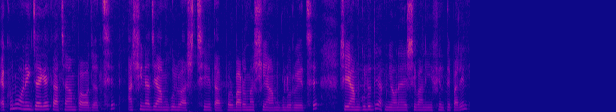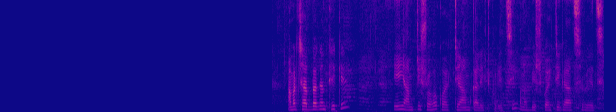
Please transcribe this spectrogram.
এখনও অনেক জায়গায় কাঁচা আম পাওয়া যাচ্ছে। আশিনা যে আমগুলো আসছে, তারপর বারো মাসি আমগুলো রয়েছে, সেই আমগুলো দিয়ে আপনি অনায়াসে বানিয়ে ফেলতে পারেন। আমার ছাদ বাগান থেকে এই আমটি সহ কয়েকটি আম কালেক্ট করেছি। আমার বেশ কয়েকটি গাছ রয়েছে।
